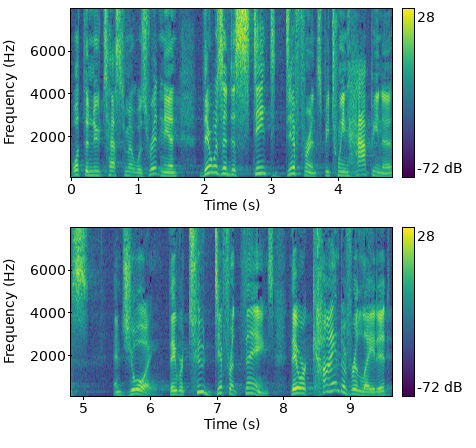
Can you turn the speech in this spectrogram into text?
what the New Testament was written in, there was a distinct difference between happiness and joy. They were two different things. They were kind of related,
